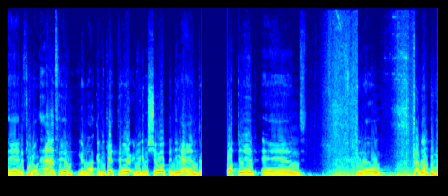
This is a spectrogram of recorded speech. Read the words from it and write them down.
And if you don't have Him, you're not going to get there, and you're going to show up in the end corrupted, and you know that won't be good.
